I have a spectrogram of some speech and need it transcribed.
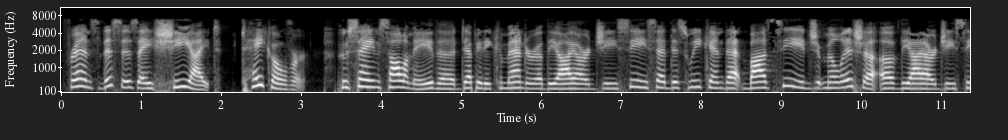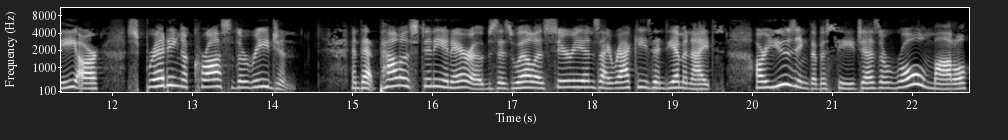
Friends, this is a Shiite takeover. Hussein Salami, the deputy commander of the IRGC, said this weekend that Basij militia of the IRGC are spreading across the region and that Palestinian Arabs as well as Syrians, Iraqis, and Yemenites are using the Basij as a role model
